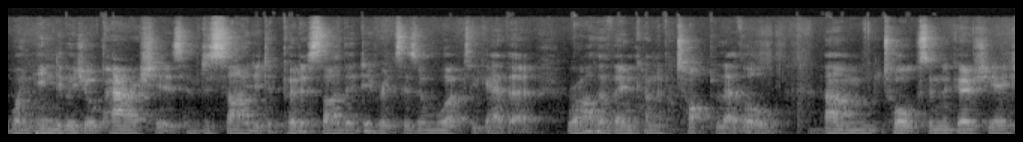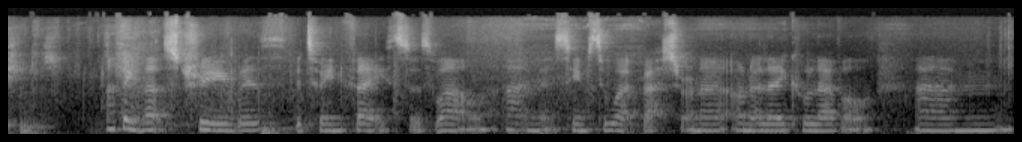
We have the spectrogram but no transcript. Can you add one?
when individual parishes have decided to put aside their differences and work together rather than kind of top level um, talks and negotiations. I think that's true with between faiths as well. Um, it seems to work better on a on a local level, um,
